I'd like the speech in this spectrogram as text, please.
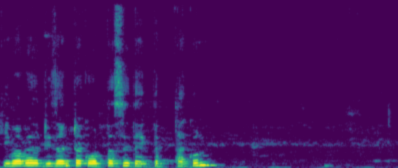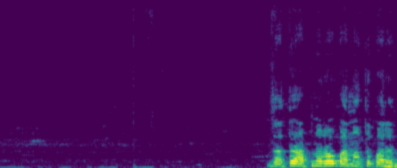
কীভাবে ডিজাইনটা করতেছি দেখতে থাকুন। যাতে আপনারাও বানাতে পারেন।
